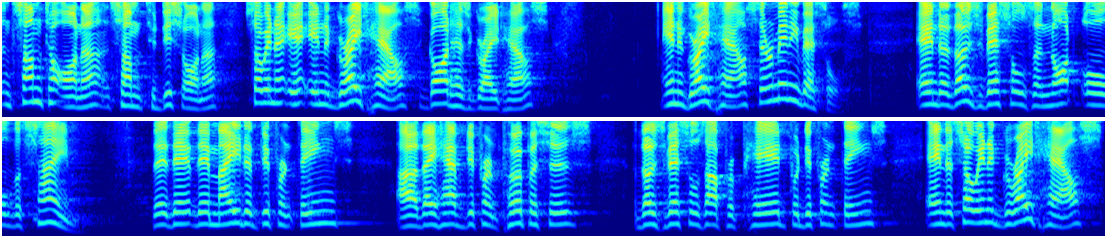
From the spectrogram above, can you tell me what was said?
and some to honor and some to dishonor. So, in a, in a great house, God has a great house. In a great house, there are many vessels, and uh, those vessels are not all the same. They're, they're, they're made of different things, uh, they have different purposes. Those vessels are prepared for different things. And so, in a great house,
